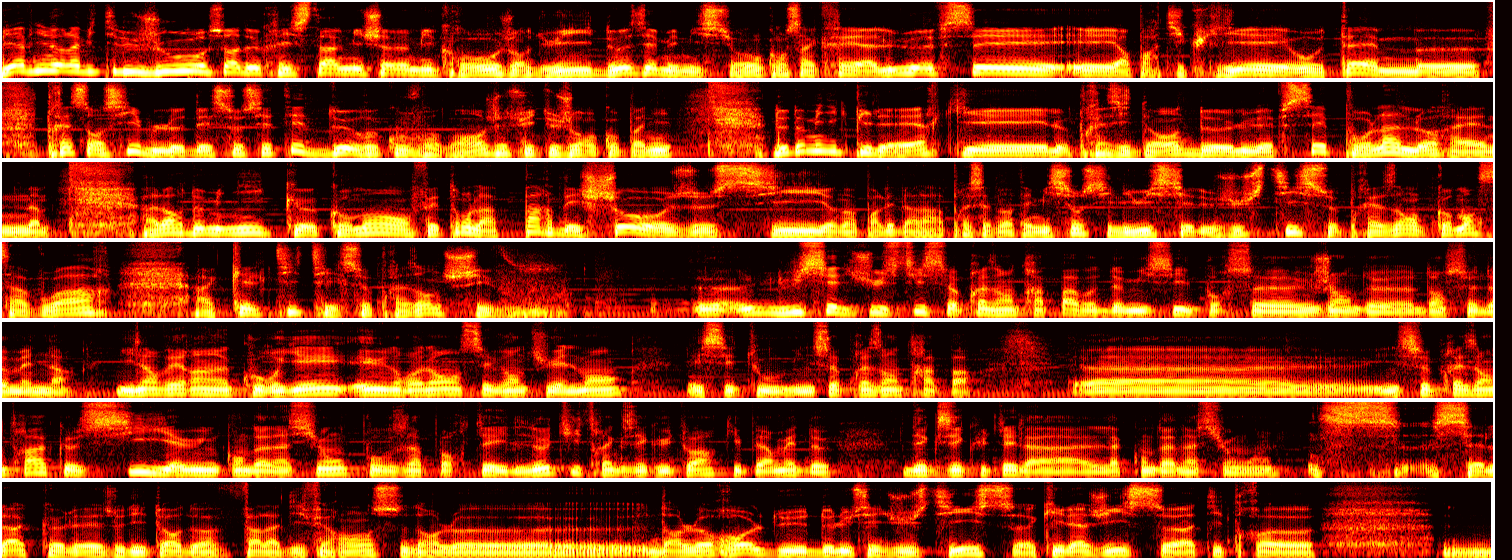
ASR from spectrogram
Bienvenue dans l'invité du jour sur de Cristal, Michel micro. Aujourd'hui, deuxième émission consacrée à l'UFC et en particulier au thème euh, très sensible des sociétés de recouvrement. Je suis toujours en compagnie de Dominique Piller, qui est le président de l'UFC pour la Lorraine. Alors Dominique, comment fait-on la part des choses si, on en parlait dans la précédente émission, si l'huissier de justice se présente, comment savoir à quel titre il se présente chez vous? Euh, l'huissier de justice ne se présentera pas à votre domicile pour ce genre de dans ce domaine-là. Il enverra un courrier et une relance éventuellement, et c'est tout. Il ne se présentera pas. Euh, il ne se présentera que s'il y a eu une condamnation pour vous apporter le titre exécutoire qui permet de d'exécuter la, la condamnation. Hein. C'est là que les auditeurs doivent faire la différence dans le dans le rôle du, de l'huissier de justice, qu'il agisse à titre euh,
